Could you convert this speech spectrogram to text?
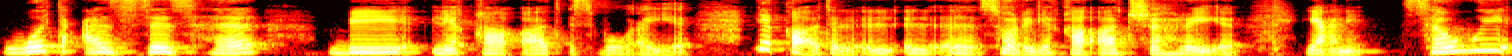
وتعززها بلقاءات أسبوعية لقاءات sorry لقاءات شهرية. يعني سوي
